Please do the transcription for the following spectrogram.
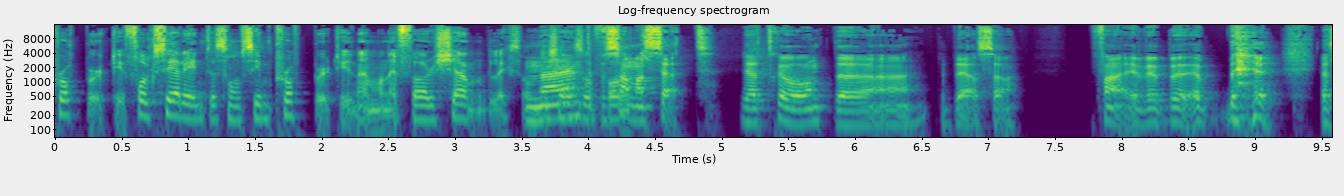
property. Folk ser det inte som sin property när man är för känd. Liksom. Nej, inte på folk- samma sätt. Jag tror inte det blir så. Fan, jag, jag, jag, jag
